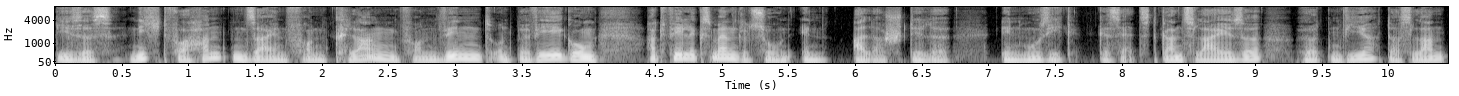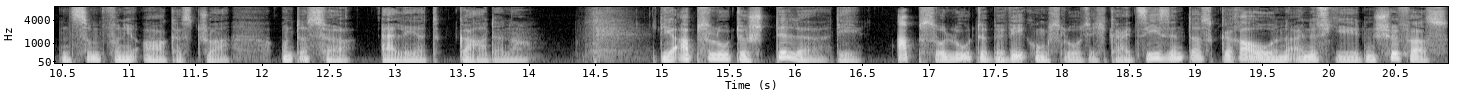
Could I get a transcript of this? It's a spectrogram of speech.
Dieses Nichtvorhandensein von Klang, von Wind und Bewegung hat Felix Mendelssohn in aller Stille in Musik gesetzt. Ganz leise hörten wir das London Symphony Orchestra unter Sir Elliot Gardiner. Die absolute Stille, die absolute Bewegungslosigkeit, sie sind das Grauen eines jeden Schiffers.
